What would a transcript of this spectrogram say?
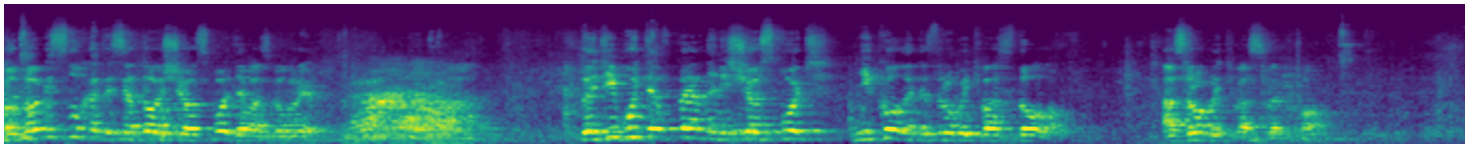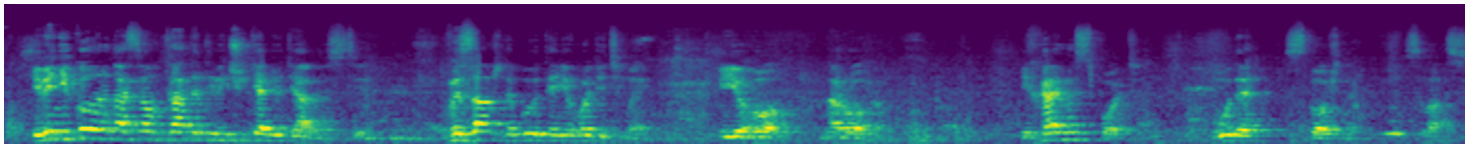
Готові слухатися того, що Господь для вас говорив? Тоді будьте впевнені, що Господь ніколи не зробить вас долом, а зробить вас верхом. І Він ніколи не дасть вам втратити відчуття людяності. Ви завжди будете Його дітьми і Його народом. І хай Господь буде з кожним з вас.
